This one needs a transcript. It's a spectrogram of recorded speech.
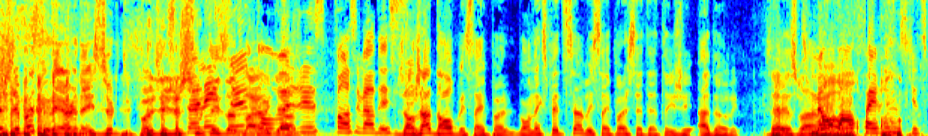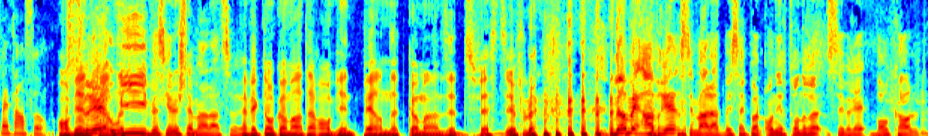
Je sais pas, si c'était un insulte ou pas. J'ai juste shooté ça vers On va juste passer par des Genre, j'adore Baie-Saint-Paul. Mon expédition à Baie-Saint-Paul cet été, j'ai adoré. Mais on va en faire une parce que tu vas être en forme. On vient de Oui, parce que là, j'étais malade, c'est vrai. Avec ton commentaire, on vient de perdre notre commandite du festif. Là. non, mais en vrai, c'est malade, ben, mais Saint-Paul. On y retournera, c'est vrai. Bon call.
